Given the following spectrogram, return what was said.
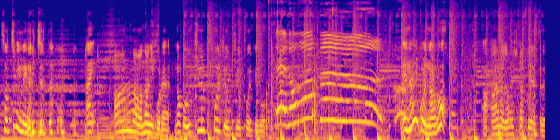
そっちに目がいっちゃった。はい。あんなは何これ？なんか宇宙っぽいっちゃ宇宙っぽいけど。せーのオープン。え何これ？長っあアンナが欲しかったやつ。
